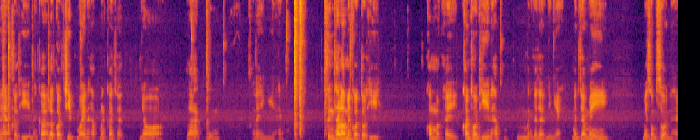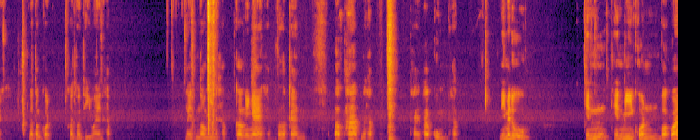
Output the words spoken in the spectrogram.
นะฮะ ตัวทีมันก็แล้วกดชิปไว้นะครับ มันก็จะย่อลากมุมอะไรอย่างนี้ฮะ ซึ่งถ้าเราไม่กดตัวทีคอมไอคอนโทรลทีนะครับ มันก็จะอย่างเงี้ย มันจะไม่ไม่สมส่วนนะฮะ เราต้องกดคอนโทรลทีไว้นะครับ ในทำนองนี้นะครับ ก็ง่ายๆครับสำหรับการปรับภาพนะครับ ถ่ายภาพกลุ่มนะครับ นี่มาดู เห็นเห็นมีคนบอกว่า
